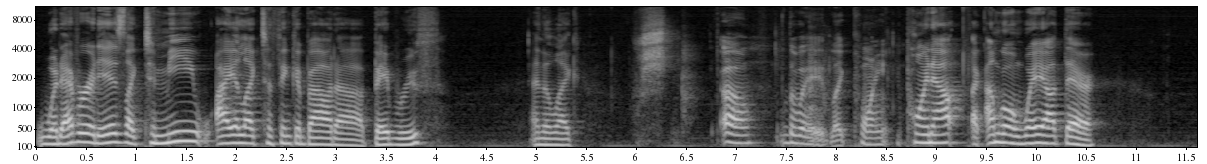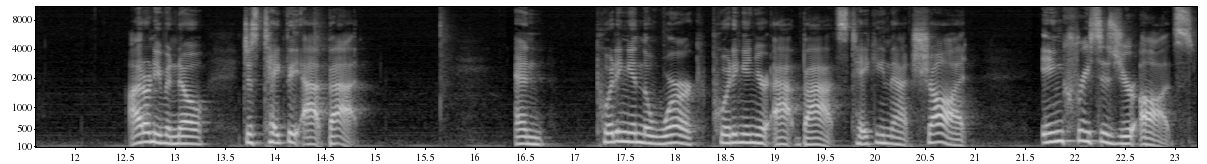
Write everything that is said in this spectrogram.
whatever it is like to me I like to think about uh Babe Ruth and they're like Oh, the way like point. point out like I'm going way out there. I don't even know. Just take the at bat and putting in the work, putting in your at bats, taking that shot increases your odds.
